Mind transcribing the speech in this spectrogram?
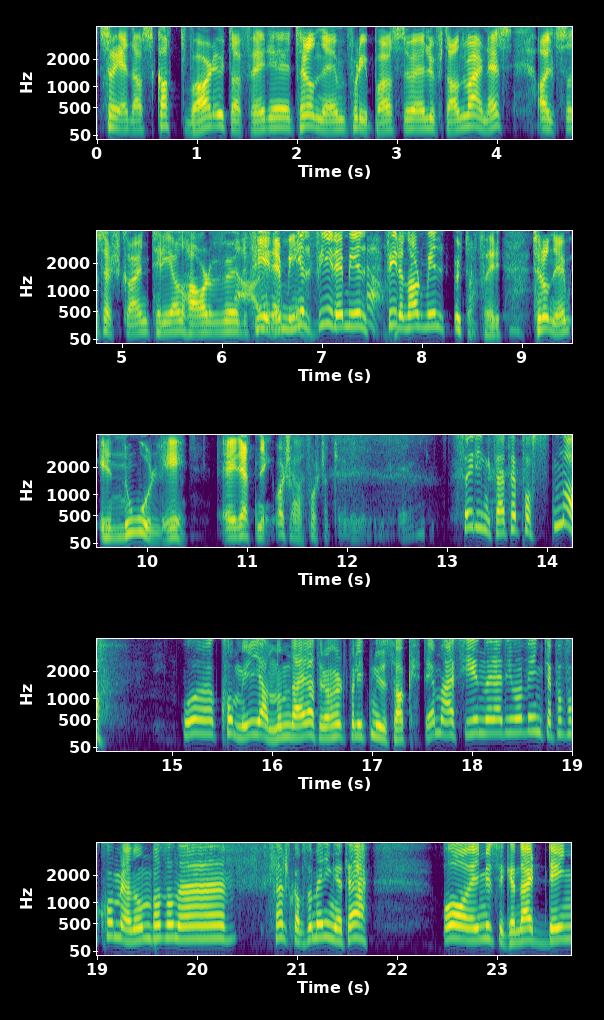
så er da Skatval utafor Trondheim flyplass lufthavn Værnes, altså ca. en tre og en halv, fire mil, fire mil, Ja. fire og en halv mil utafor Trondheim i nordlig eh, retning. Vær så god, fortsett. Så ringte jeg til Posten, da. Og kom jo gjennom der etter å ha hørt på litt Musak. Det må jeg si når jeg driver og venter på å få komme gjennom på sånne selskap som jeg ringer til. Å, den musikken der, den,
